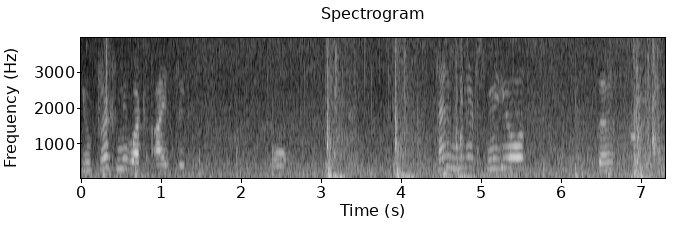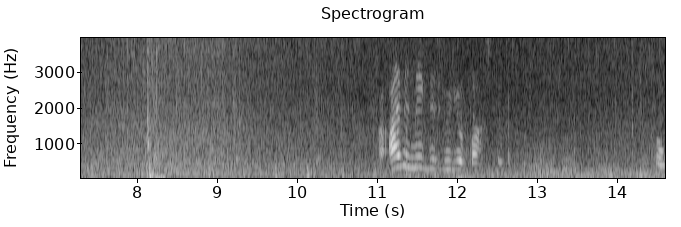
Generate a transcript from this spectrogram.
You tricked me, but I tricked you. Oh. 10 minutes videos. I will make this video faster. Oh,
